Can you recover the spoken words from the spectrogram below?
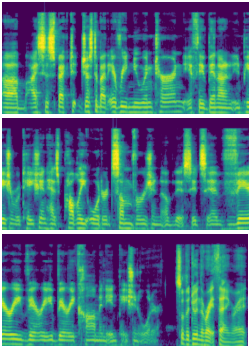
Um, I suspect just about every new intern, if they've been on an inpatient rotation, has probably ordered some version of this. It's a very, very, very common inpatient order. So they're doing the right thing, right?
